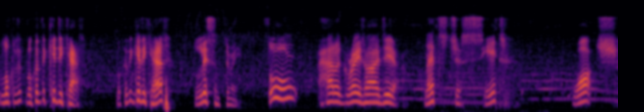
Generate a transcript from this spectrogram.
look at the, look at the kitty cat. Look at the kitty cat. Listen to me. Thul had a great idea. Let's just sit, watch,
